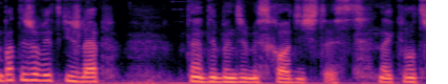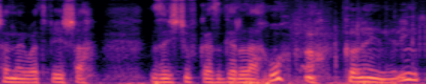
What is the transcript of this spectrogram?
batyżowiecki żleb. Tędy będziemy schodzić. To jest najkrótsza, najłatwiejsza zejściówka z Gerlachu. O, kolejny ring.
